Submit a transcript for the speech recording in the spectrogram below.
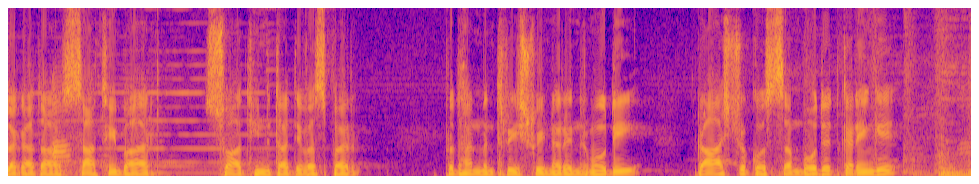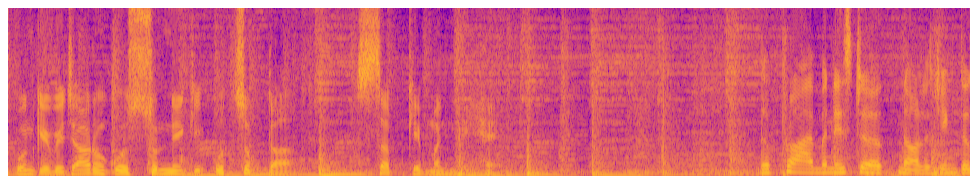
लगातार सातवीं बार स्वाधीनता दिवस पर प्रधानमंत्री श्री नरेंद्र मोदी राष्ट्र को संबोधित करेंगे उनके विचारों को सुनने की उत्सुकता सबके मन में है The Prime Minister acknowledging the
